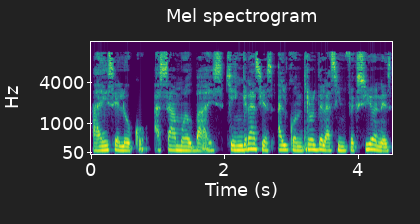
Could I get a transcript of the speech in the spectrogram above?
a ese loco, a Samuel Weiss, quien gracias al control de las infecciones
